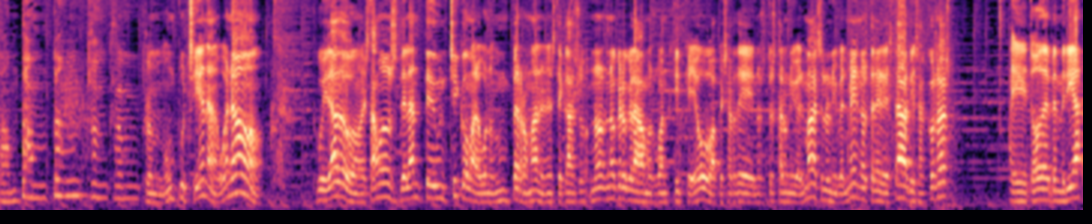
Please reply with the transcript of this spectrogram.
Pum, pum, pum, un Puchiena, bueno. Cuidado, estamos delante de un chico malo, bueno, de un perro malo en este caso. No, no creo que le hagamos one hit que yo, a pesar de nosotros estar un nivel más, él un nivel menos, tener stat y esas cosas. Eh, todo dependería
